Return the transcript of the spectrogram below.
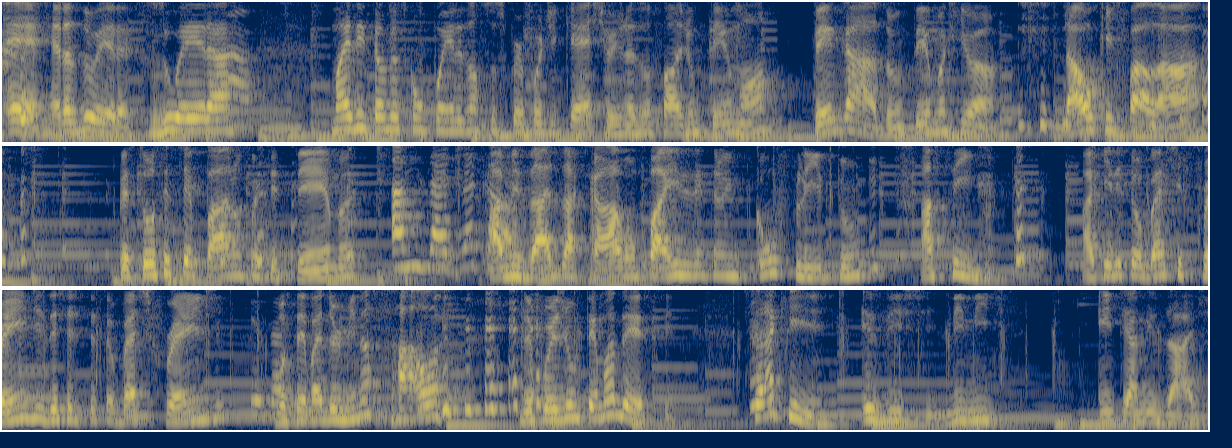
É, era zoeira. Zoeira. Ah, Mas então, meus companheiros, nosso super podcast, hoje nós vamos falar de um tema, ó, pegado. Um tema que, ó, dá o que falar. Pessoas se separam com esse tema, amizades acabam. amizades acabam, países entram em conflito. Assim, aquele seu best friend deixa de ser seu best friend. Exatamente. Você vai dormir na sala depois de um tema desse. Será que existe limites entre a amizade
